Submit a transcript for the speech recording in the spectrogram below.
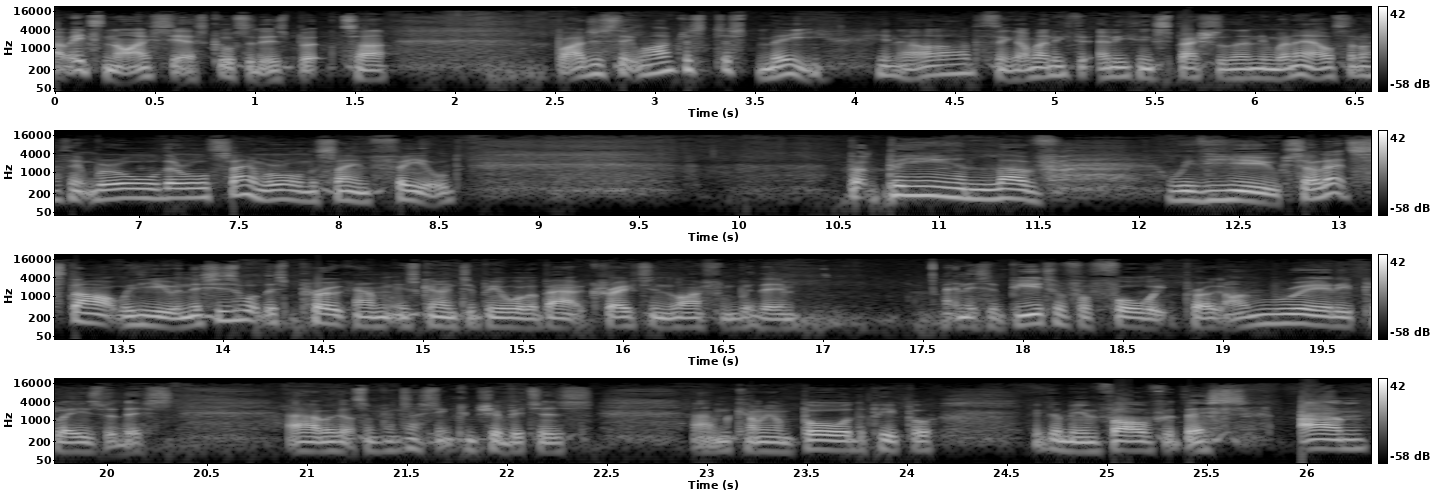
It's nice, yes, of course it is, but uh, but I just think, well, I'm just, just me. You know, I don't think I'm anything, anything special than anyone else. And I think we're all, they're all the same. We're all in the same field. But being in love with you. So let's start with you. And this is what this program is going to be all about creating life from within. And it's a beautiful four week program. I'm really pleased with this. Uh, we've got some fantastic contributors um, coming on board, the people who are going to be involved with this. Um,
